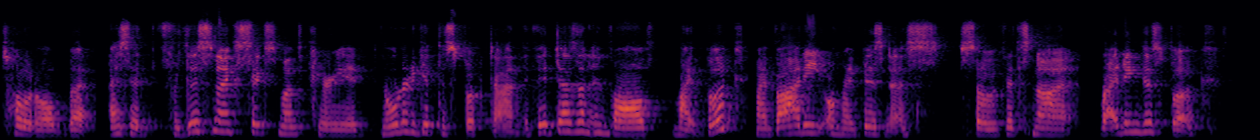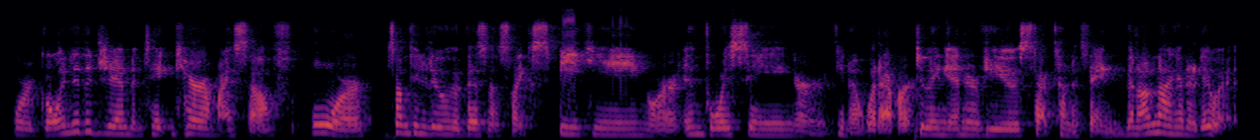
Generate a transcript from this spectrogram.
total. But I said, for this next six month period, in order to get this book done, if it doesn't involve my book, my body, or my business, so if it's not writing this book, or going to the gym and taking care of myself or something to do with a business like speaking or invoicing or you know whatever doing interviews that kind of thing then i'm not going to do it.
